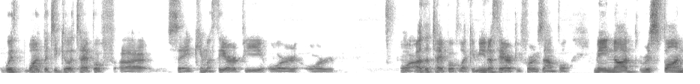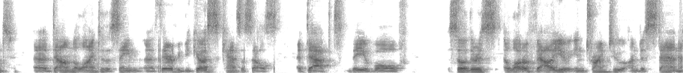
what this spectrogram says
with one particular type of, uh, say, chemotherapy or, or, or other type of like immunotherapy, for example, may not respond uh, down the line to the same therapy because cancer cells adapt, they evolve. So there's a lot of value in trying to understand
